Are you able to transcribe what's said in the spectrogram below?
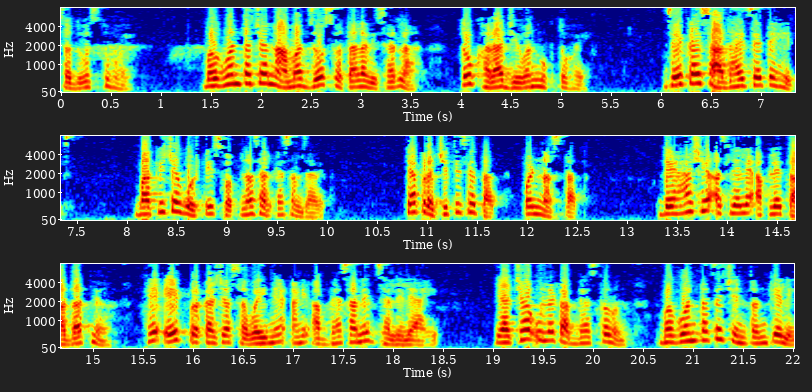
सद्वस्तू होय. भगवंताच्या नामात जो स्वतःला विसरला तो खरा जीवनमुक्त होय. जे काय साधायचे ते हेच. बाकीच्या गोष्टी स्वप्नासारख्या समजाव्यात. त्या प्रचितीस येतात पण नसतात. देहाशी असलेले आपले तादात्म्य हे एक प्रकारच्या सवयीने आणि अभ्यासानेच झालेले आहे. याच्या उलट अभ्यास करून भगवंताचे चिंतन केले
